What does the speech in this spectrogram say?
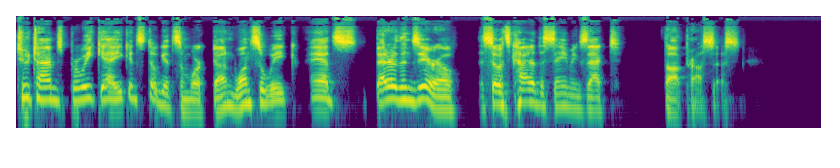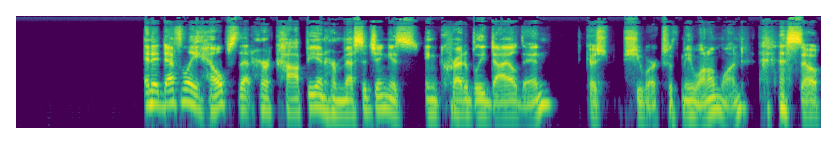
two times per week, yeah, you can still get some work done. Once a week, it's better than zero. So it's kind of the same exact thought process. And it definitely helps that her copy and her messaging is incredibly dialed in because she works with me one on one. So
